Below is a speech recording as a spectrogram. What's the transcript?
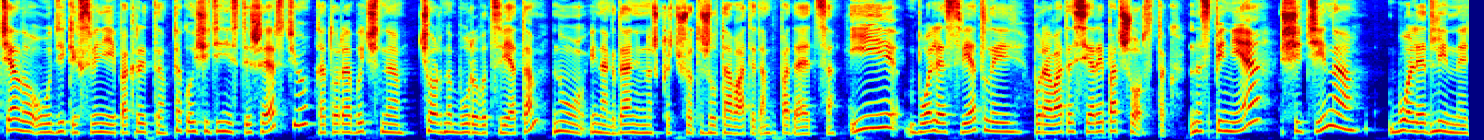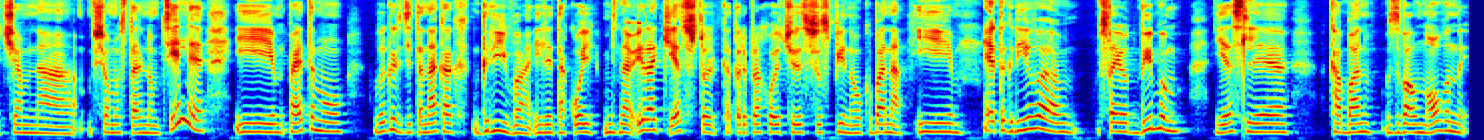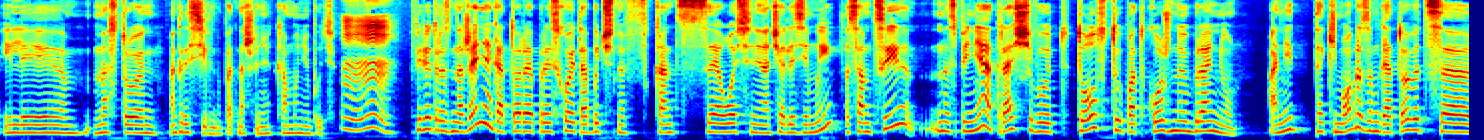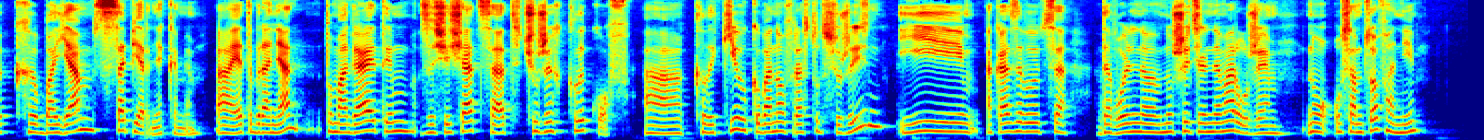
Тело у диких свиней покрыто такой щетинистой шерстью, которая обычно черно-бурого цвета. Ну, иногда немножко что-то желтоватое там попадается. И более светлый буровато-серый подшерсток. На спине щетина более длинная, чем на всем остальном теле, и поэтому выглядит она как грива или такой, не знаю, ирокез, что ли, который проходит через всю спину у кабана. И эта грива встает дыбом, если кабан взволнован или настроен агрессивно по отношению к кому-нибудь. М, В период размножения, которое происходит обычно в конце осени, начале зимы, самцы на спине отращивают толстую подкожную броню. Они таким образом готовятся к боям с соперниками. А эта броня помогает им защищаться от чужих клыков. А клыки у кабанов растут всю жизнь и оказываются довольно внушительным оружием. Ну, у самцов они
